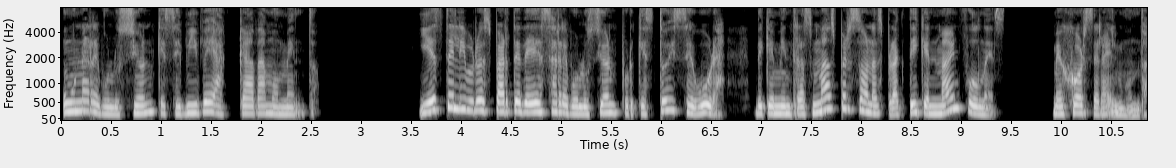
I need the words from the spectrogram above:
una revolución que se vive a cada momento. Y este libro es parte de esa revolución porque estoy segura de que mientras más personas practiquen mindfulness, mejor será el mundo.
